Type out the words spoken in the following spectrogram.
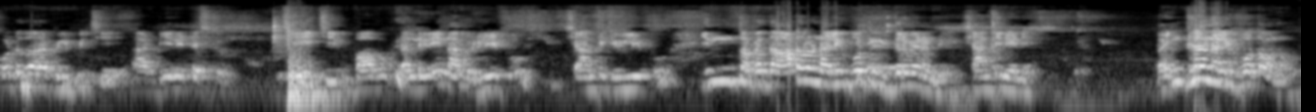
కోర్టు ద్వారా పిలిపించి ఆ డిఎన్ఏ టెస్ట్ చేయించి బాబు తల్లిని నాకు రిలీఫ్ శాంతికి రిలీఫ్. ఇంత పెద్ద ఆటలో నలిగిపోతుంది ఇద్దరమేనండి. శాంతి నేనే. భయంకరంగా నలిగిపోతా ఉన్నాం.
